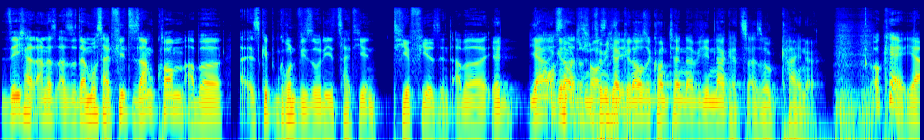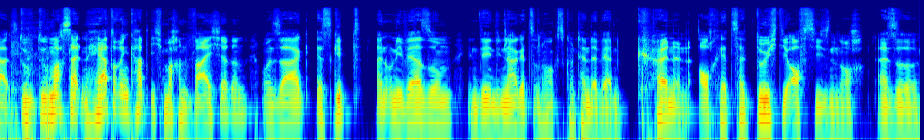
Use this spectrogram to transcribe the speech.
sehe ich halt anders. Also da muss halt viel zusammenkommen, aber es gibt einen Grund, wieso die jetzt halt hier in Tier 4 sind. Aber ja, ja genau, das sind für mich halt genauso Contender wie die Nuggets, also keine. Okay, ja, du, du machst halt einen härteren Cut, ich mache einen weicheren und sag, es gibt ein Universum, in dem die Nuggets und Hawks Contender werden können. Auch jetzt halt durch die Offseason noch. Also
